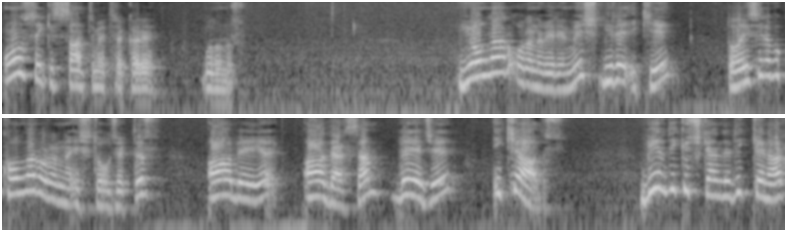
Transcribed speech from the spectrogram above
18 santimetre kare bulunur. Yollar oranı verilmiş 1'e 2. Dolayısıyla bu kollar oranına eşit olacaktır. AB'ye A dersem BC 2A'dır. Bir dik üçgende dik kenar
